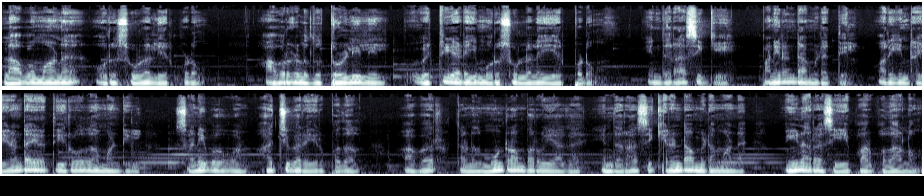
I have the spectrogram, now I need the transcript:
லாபமான ஒரு சூழல் ஏற்படும். அவர்களது தொழிலில் வெற்றியடையும் ஒரு சூழலை ஏற்படும். இந்த ராசிக்கு பனிரெண்டாம் இடத்தில் வருகின்ற இரண்டாயிரத்தி இருபதாம் ஆண்டில் சனி பகவான் ஆட்சி பெற இருப்பதால் அவர் தனது மூன்றாம் பார்வையாக இந்த ராசிக்கு இரண்டாம் இடமான மீன ராசியை பார்ப்பதாலும்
